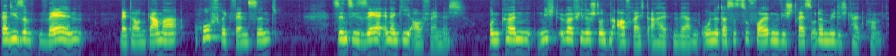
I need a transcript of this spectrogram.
Da diese Wellen, Beta und Gamma, hochfrequent sind sind sie sehr energieaufwendig und können nicht über viele Stunden aufrechterhalten werden, ohne dass es zu Folgen wie Stress oder Müdigkeit kommt.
